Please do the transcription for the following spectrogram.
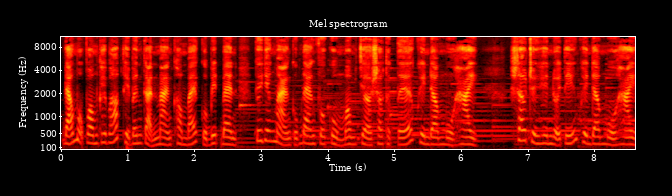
Đảo một vòng K-pop thì bên cạnh màn comeback của Big Bang, cư dân mạng cũng đang vô cùng mong chờ sau thực tế Kingdom mùa 2. Sau truyền hình nổi tiếng Queendom mùa 2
